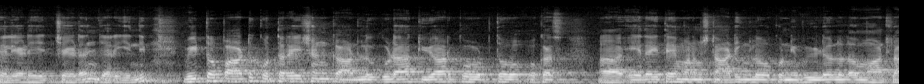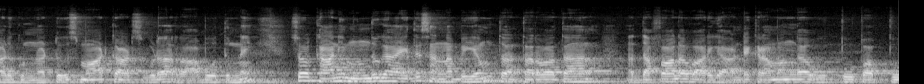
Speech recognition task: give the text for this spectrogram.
తెలియజేయడం జరిగింది. వీటితో పాటు కొత్త రేషన్ కార్డులు కూడా క్యూఆర్ కోడ్తో ఒక ఏదైతే మనం స్టార్టింగ్లో కొన్ని వీడియోలలో మాట్లాడుకున్నట్టు స్మార్ట్ కార్డ్స్ కూడా రాబోతున్నాయి. సో కానీ ముందుగా అయితే సన్నబియ్యం తర్వాత దఫాల వారిగా అంటే క్రమంగా ఉప్పు పప్పు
